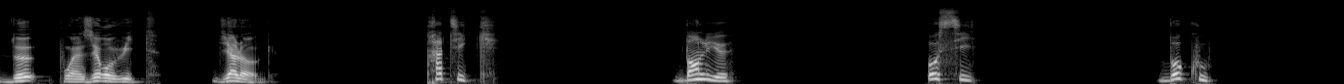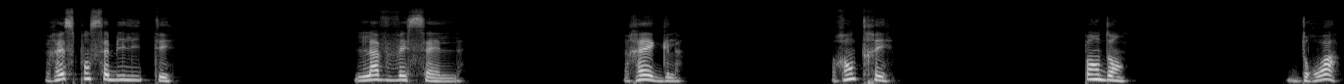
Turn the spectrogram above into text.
2.08 Dialogue Pratique. Banlieue. Aussi. Beaucoup. Responsabilité. Lave-vaisselle. Règle. Rentrée. Pendant. Droit.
